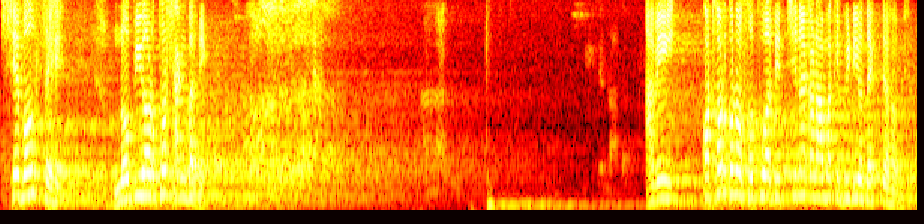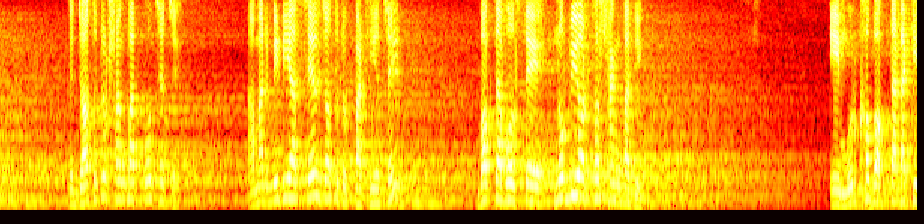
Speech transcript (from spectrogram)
সে বলছে, নবী অর্থ সাংবাদিক। আমি কঠোর কোনো ফতুয়া দিচ্ছি না, কারণ আমাকে ভিডিও দেখতে হবে। যতটুক সংবাদ পৌঁছেছে, আমার মিডিয়া সেল যতটুক পাঠিয়েছে, বক্তা বলছে, নবী অর্থ সাংবাদিক। এই মূর্খ বক্তাটা কি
